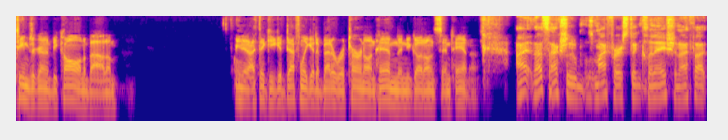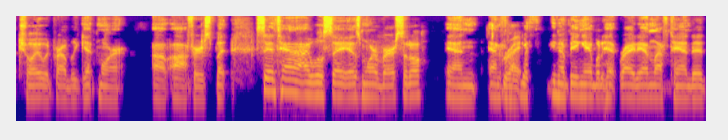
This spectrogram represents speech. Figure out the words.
teams are going to be calling about him you know, I think you could definitely get a better return on him than you got on Santana. I that's actually was my first inclination. I thought Choi would probably get more uh, offers, but Santana, I will say, is more versatile and and right. with you know being able to hit right and left handed.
